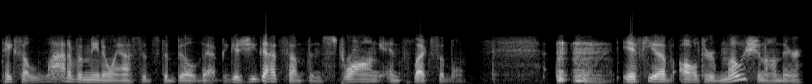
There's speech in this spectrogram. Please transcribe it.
It takes a lot of amino acids to build that because you got something strong and flexible. if you have altered motion on there,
